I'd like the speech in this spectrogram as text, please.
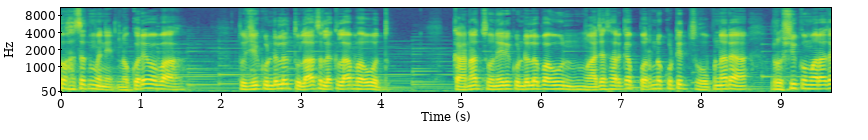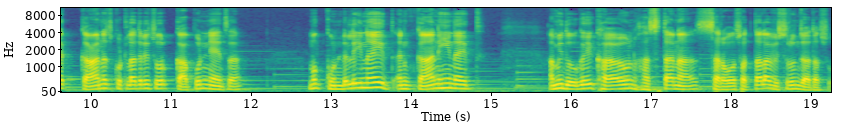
तो हसत म्हणे नको रे बाबा तुझी कुंडलं तुलाच लकलाभ हवत कानात सोनेरी कुंडलं पाहून माझ्यासारख्या पर्णकुटीत झोपणाऱ्या ऋषिकुमाराच्या कानच कुठला तरी चोर कापून न्यायचा. मग कुंडलही नाहीत आणि कानही नाहीत. आम्ही दोघंही खळाळून हसताना सर्व स्वतःला विसरून जात असू.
